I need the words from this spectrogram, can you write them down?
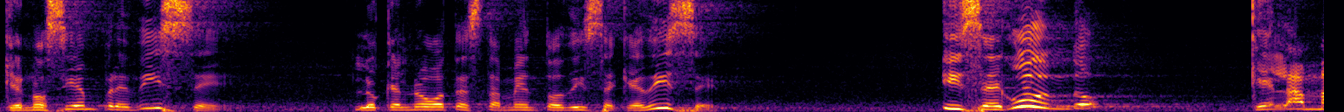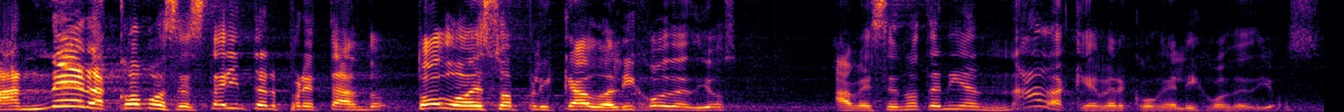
que no siempre dice lo que el Nuevo Testamento dice que dice. Y segundo, que la manera como se está interpretando, todo eso aplicado al Hijo de Dios, a veces no tenía nada que ver con el Hijo de Dios.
